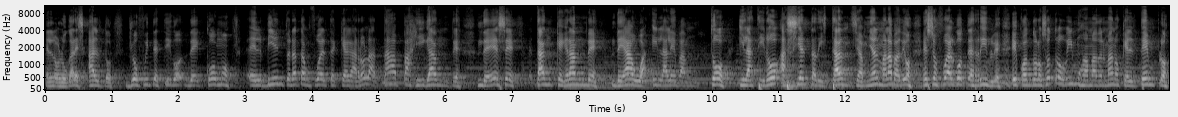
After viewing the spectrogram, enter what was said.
en los lugares altos. Yo fui testigo de cómo el viento era tan fuerte que agarró la tapa gigante de ese tanque grande de agua y la levantó y la tiró a cierta distancia. Mi alma alaba a Dios. Eso fue algo terrible. Y cuando nosotros vimos, amado hermano, que el templo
